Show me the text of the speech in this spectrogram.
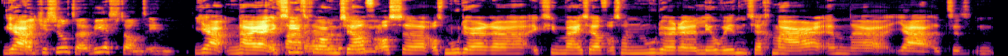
ja, Want je zult daar weerstand in. ja, nou ja, ik zie het gewoon zelf als, eh, als moeder. eh, ik zie mijzelf als een moeder eh, leeuwin, zeg maar. En ja, het is, mm,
